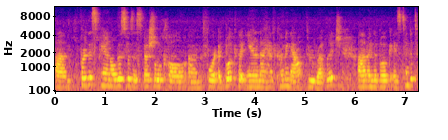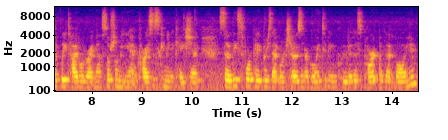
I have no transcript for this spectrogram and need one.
Um, for this panel, this was a special call um, for a book that Yan and I have coming out through Routledge. Um, and the book is tentatively titled right now, Social Media and Crisis Communication. So these four papers that were chosen are going to be included as part of that volume.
